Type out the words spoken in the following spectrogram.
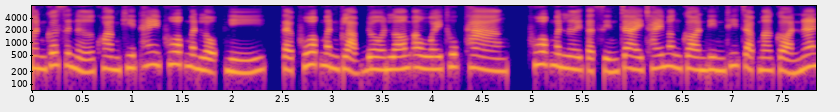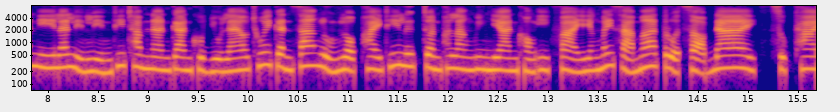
มันก็เสนอความคิดให้พวกมันหลบหนี แต่พวกมันกลับโดนล้อมเอาไว้ทุกทาง พวกมันเลยตัดสินใจใช้มังกรดินที่จับมาก่อนหน้านี้และหลินหลินที่ชำนาญการขุดอยู่แล้วช่วยกันสร้างหลุมหลบภัยที่ลึกจนพลังวิญญาณของอีกฝ่ายยังไม่สามารถตรวจสอบได้ สุดท้าย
